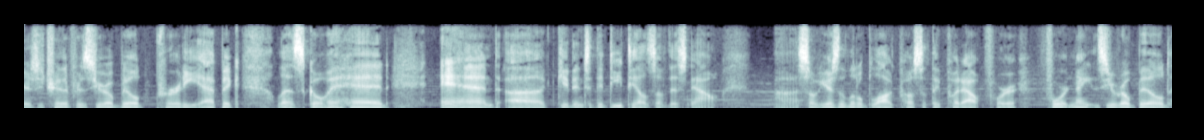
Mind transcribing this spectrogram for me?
There's your trailer for Zero Build. Pretty epic. Let's go ahead and uh, get into the details of this now. Uh, so here's a little blog post that they put out for Fortnite Zero Build.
